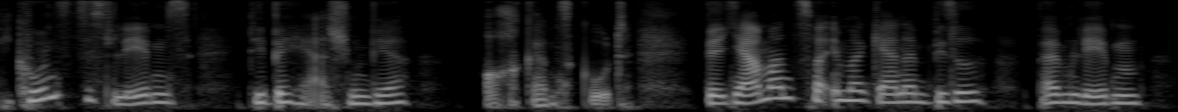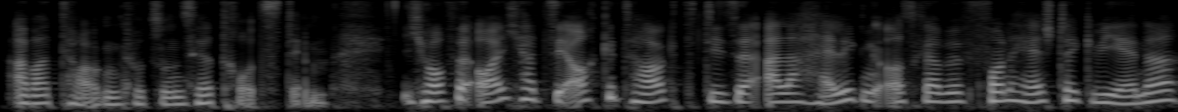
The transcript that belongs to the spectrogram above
die Kunst des Lebens, die beherrschen wir auch ganz gut. Wir jammern zwar immer gerne ein bisschen beim Leben, aber taugen tut es uns ja trotzdem. Ich hoffe, euch hat sie auch getaugt, diese Allerheiligen-Ausgabe von Hashtag Vienna.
